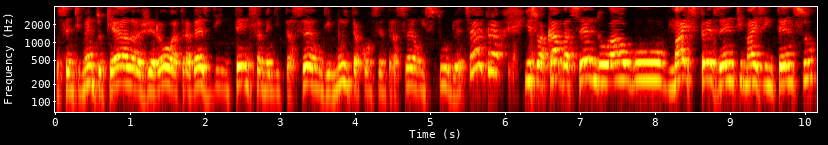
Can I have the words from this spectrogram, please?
o sentimento que ela gerou através de intensa meditação, de muita concentração, estudo, etc., isso acaba sendo algo mais presente, mais intenso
